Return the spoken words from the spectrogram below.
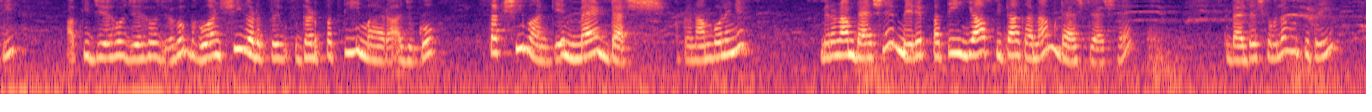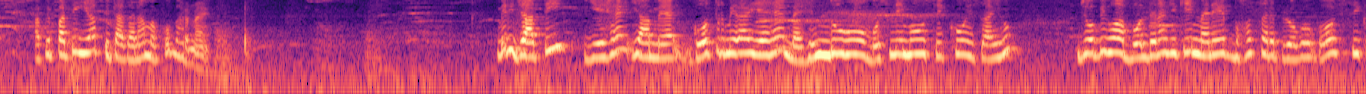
जी, आपकी जय हो जय हो जय हो। भगवान श्री गणपति महाराज को साक्षी मान के मैं डैश। अपना नाम बोलेंगे? मेरा नाम डैश है, मेरे पति या पिता का नाम डैश डैश है। डैश डैश का मतलब पिता ही। आपके पति या पिता का नाम आपको भरना है। मेरी जाति ये है, या मैं, गोत्र मेरा ये है, मैं हिंदू हूँ, मुस्लिम हूँ, सिख हूँ, ईसाई हूँ। जो भी हो आप बोल देना, क्योंकि मैंने बहुत सारे प्रयोगों को सिख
